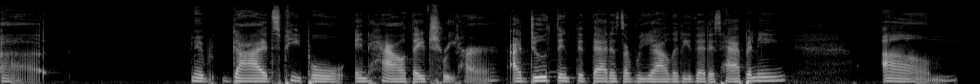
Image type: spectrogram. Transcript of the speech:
uh maybe guides people in how they treat her. I do think that that is a reality that is happening. Um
